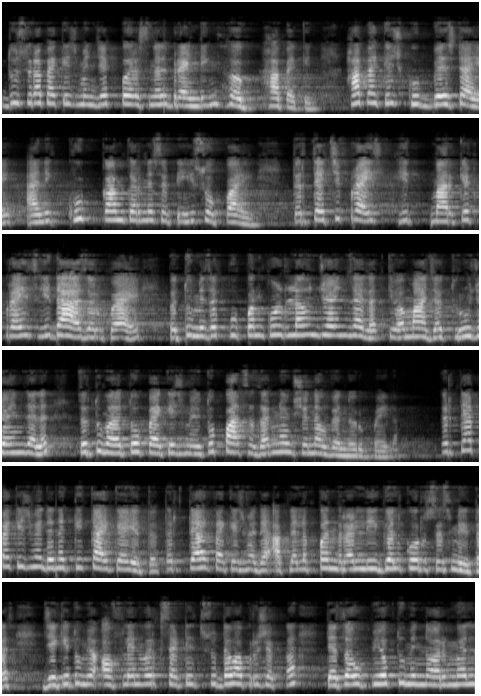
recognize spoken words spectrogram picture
दुसरा पॅकेज म्हणजे पर्सनल ब्रँडिंग हब हा पॅकेज हा पॅकेज खूप बेस्ट आहे आणि खूप काम करण्यासाठीही सोपं आहे. तर त्याची प्राइस ही मार्केट प्राइस ही दहा हजार रुपये आहे. पण तुम्ही जर कुपन कोड लावून जॉईन झालात किंवा माझ्या थ्रू जॉईन झालात तर तुम्हाला तो पॅकेज मिळतो पाच हजार नऊशे नव्याण्णव रुपयाला. तर त्या पॅकेजमध्ये नक्की काय काय येतं? तर त्या पॅकेजमध्ये आपल्याला पंधरा लिगल कोर्सेस मिळतात जे की तुम्ही ऑफलाईन वर्कसाठी सुद्धा वापरू शकता. त्याचा उपयोग तुम्ही नॉर्मल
